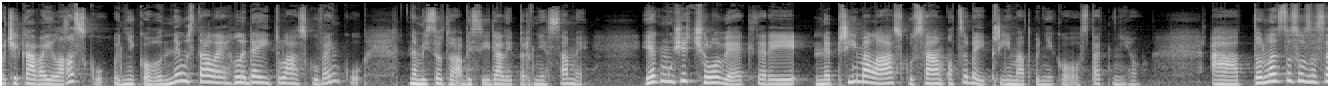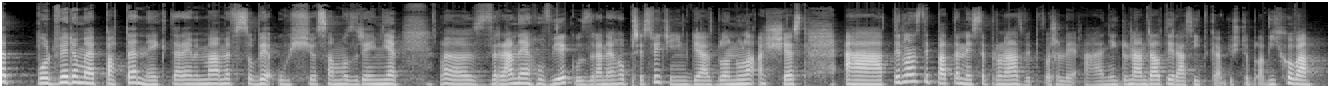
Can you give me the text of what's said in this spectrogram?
očekávají lásku od někoho, neustále hledají tu lásku venku, namísto toho, aby si ji dali prvně sami. Jak může člověk, který nepřijímá lásku, sám od sebe ji přijímat od někoho ostatního? A tohle to jsou zase podvědomé paterny, které my máme v sobě už samozřejmě eh, z raného věku, z raného přesvědčení, kdy nás bylo 0 až 6 a tyhle ty paterny se pro nás vytvořily a někdo nám dal ty razítka, když to byla výchova,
